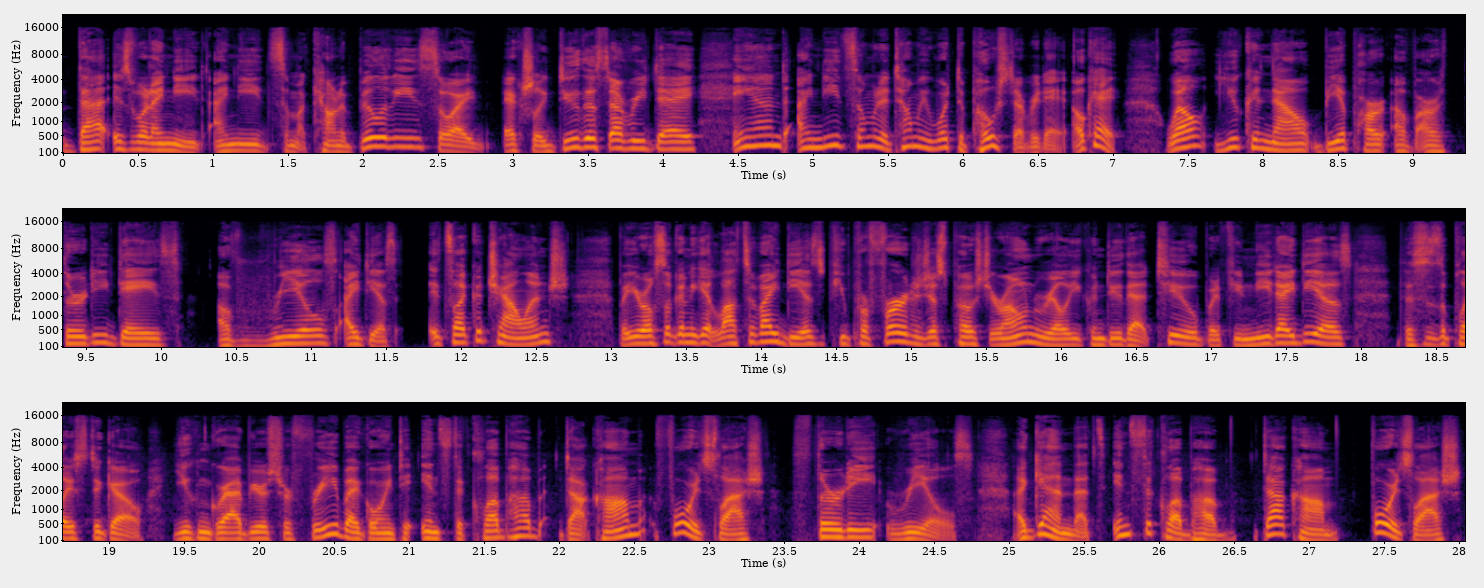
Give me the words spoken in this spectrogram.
that is what I need. I need some accountability. So I actually do this every day and I need someone to tell me what to post every day. Okay. Well, you can now be a part of our 30 days of Reels ideas. It's like a challenge, but you're also going to get lots of ideas. If you prefer to just post your own reel, you can do that too. But if you need ideas, this is the place to go. You can grab yours for free by going to instaclubhub.com forward slash 30 reels. Again, that's instaclubhub.com forward slash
